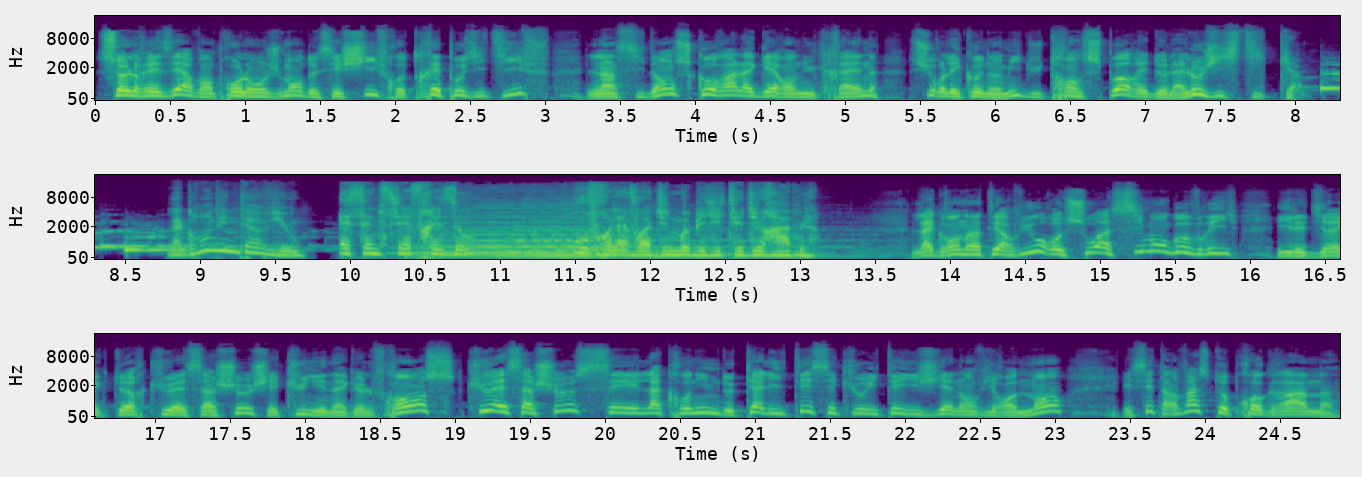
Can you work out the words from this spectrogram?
Seule réserve en prolongement de ces chiffres très positifs, l'incidence qu'aura la guerre en Ukraine sur l'économie du transport et de la logistique. La grande interview. SNCF Réseau ouvre la voie d'une mobilité durable. La grande interview reçoit Simon Gauvry. Il est directeur QSHE chez Kuehne France. QSHE, c'est l'acronyme de qualité, sécurité, hygiène, environnement, et c'est un vaste programme.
